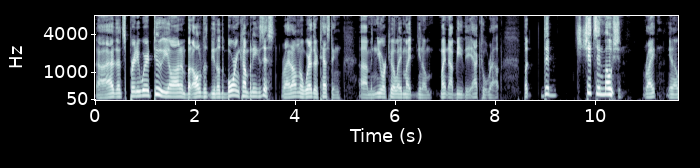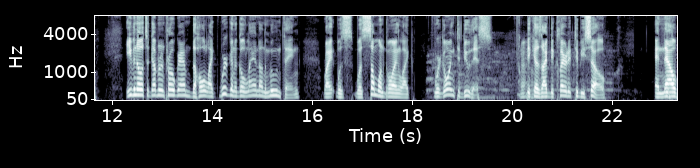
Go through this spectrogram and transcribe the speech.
uh, that's pretty weird too, Elon. But all of the, you know, the Boring Company exists, right? I don't know where they're testing. Um, and New York to LA might, you know, might not be the actual route, but the shit's in motion, right? You know, even though it's a government program, the whole like we're gonna go land on the moon thing, right? Was was someone going like, we're going to do this because I've declared it to be so, and now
